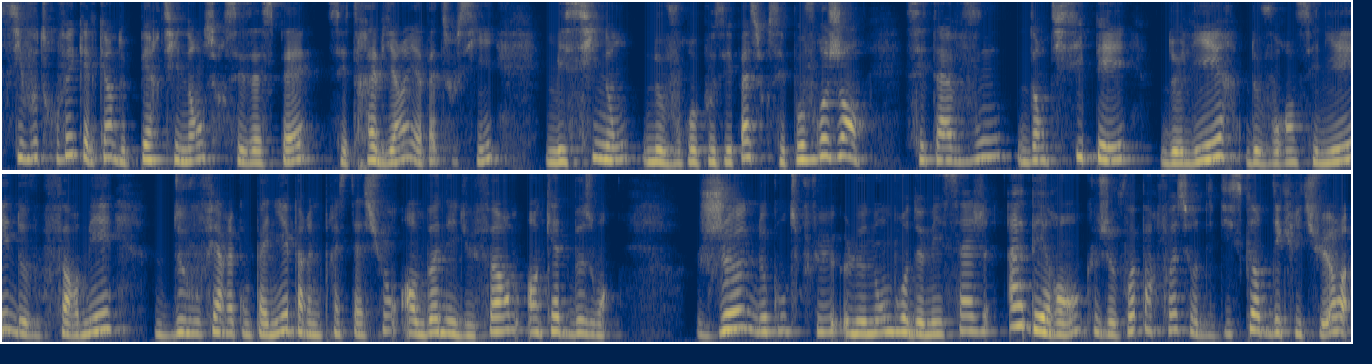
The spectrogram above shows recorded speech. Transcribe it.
Si vous trouvez quelqu'un de pertinent sur ces aspects, c'est très bien, il n'y a pas de souci. Mais sinon, ne vous reposez pas sur ces pauvres gens. C'est à vous d'anticiper, de lire, de vous renseigner, de vous former, de vous faire accompagner par une prestation en bonne et due forme en cas de besoin. Je ne compte plus le nombre de messages aberrants que je vois parfois sur des discords d'écriture,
